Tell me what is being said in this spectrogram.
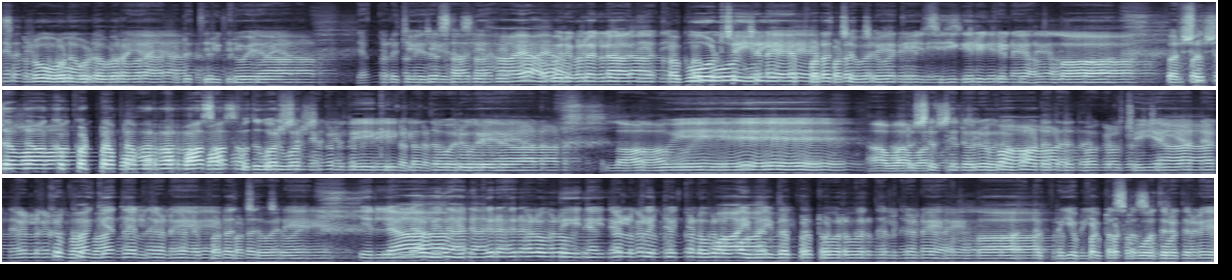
ഞങ്ങളോട് ഇവിടെ പറയാൻ എടുത്തിരിക്കുകയാണ്. ഞങ്ങൾ ചെയ്ത സാധ്യമായ അവലുകളെല്ലാം കബൂൾ ചെയ്യണേ പടച്ചവരെ നീ സ്വീകരിക്കണേ അല്ലാ. പരിശുദ്ധമാക്കപ്പെട്ട മുഹറം മാസം പുതുവർഷം ഞങ്ങളിലേക്ക് കടന്നു വരികയാണ്. അല്ലാഹുവേ ആ വർഷത്തിൽ ഒരുപാട് നന്മകൾ ചെയ്യാൻ ഞങ്ങൾക്ക് ഭാഗ്യം നൽകണേ പടച്ചവനെ. എല്ലാവിധ അനുഗ്രഹങ്ങളും നീ ഞങ്ങൾക്ക് ഞങ്ങളുമായി ബന്ധപ്പെട്ടവർക്ക് നൽകണേ അല്ലാ. പ്രിയപ്പെട്ട സഹോദരങ്ങളെ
